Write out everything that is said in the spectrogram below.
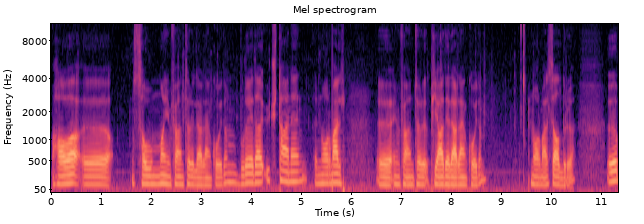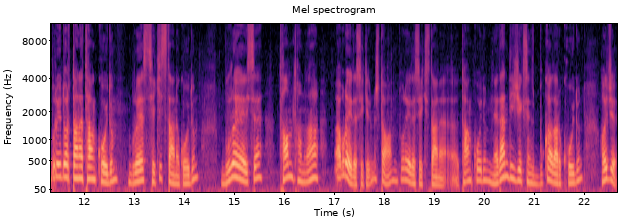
hava e, savunma infanterilerden koydum. Buraya da 3 tane normal e, infanteri piyadelerden koydum. Normal saldırı. E, buraya 4 tane tank koydum. Buraya 8 tane koydum. Buraya ise tam tamına Ha, buraya da 8'miş tamam. Buraya da 8 tane e, tank koydum. Neden diyeceksiniz bu kadar koydun? Hacı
